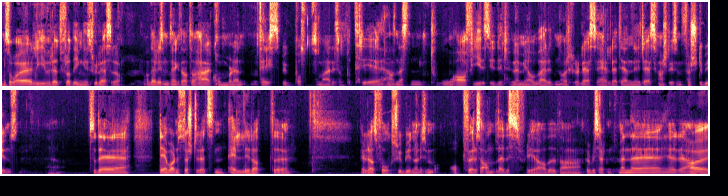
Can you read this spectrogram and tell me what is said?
Og så var jeg livredd for at ingen skulle lese det. Og det liksom tenkte at Her kommer det en Facebook-post som er liksom på tre, altså nesten to av fire sider. Hvem i all verden orker å lese hele dette igjen? De leser kanskje liksom første begynnelsen. Så det, det var den største redselen. Eller at, eh, eller at folk skulle begynne å liksom oppføre seg annerledes fordi jeg hadde da publisert den. Men eh, jeg har,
